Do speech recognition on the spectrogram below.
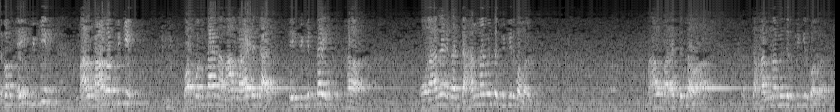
এবং এই ফিকির মাল বাড়ানোর ফিকির বরকত চায় না, মাল বাড়াইতে চায়, এই ফিকিরটাই খারাপ। কোরআনে এটা জাহান নামীদের ফিকির বলা হয়েছে। মাল বাড়াইতে চাওয়া জাহান নামীদের ফিকির বলা হয়েছে।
